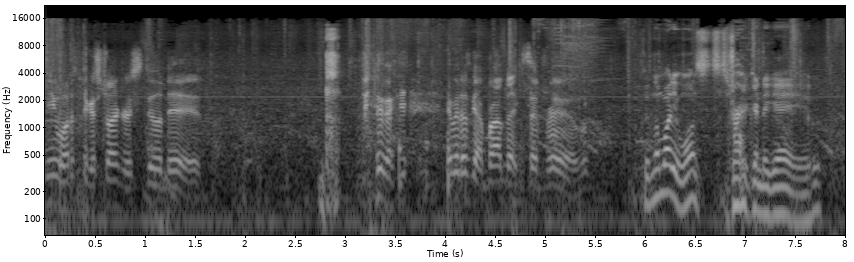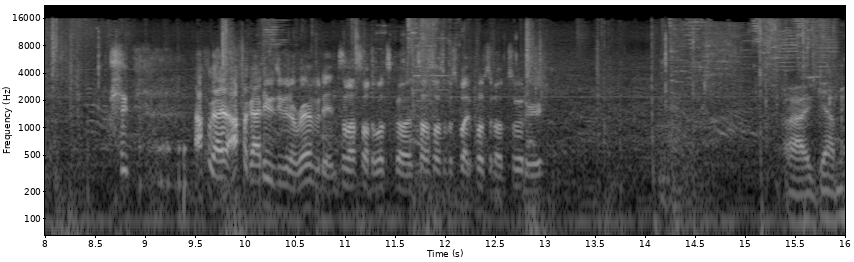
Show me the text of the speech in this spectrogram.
Meanwhile, this nigga Stryker is still dead. Everyone else got brought back except for him. Because nobody wants Stryker in the game. I forgot. I forgot he was even a revenant until I saw the what's called. Until I saw somebody posted on Twitter. Alright, got me.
